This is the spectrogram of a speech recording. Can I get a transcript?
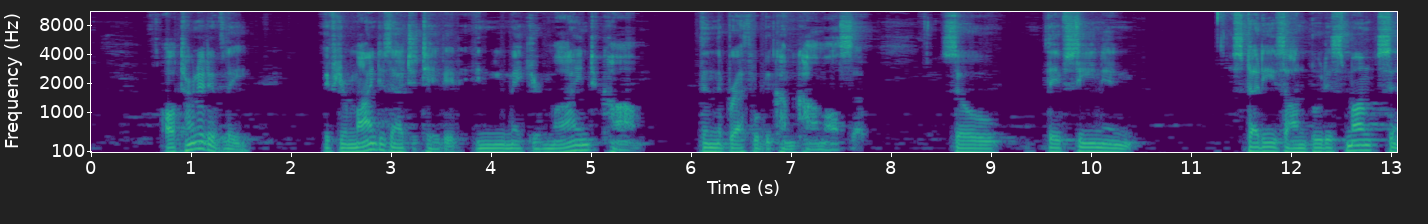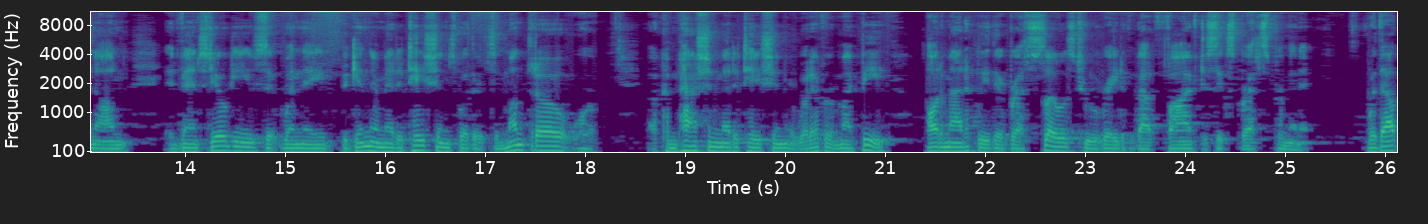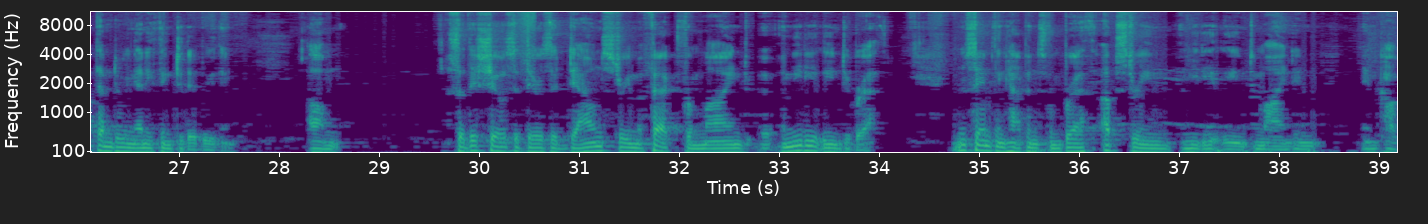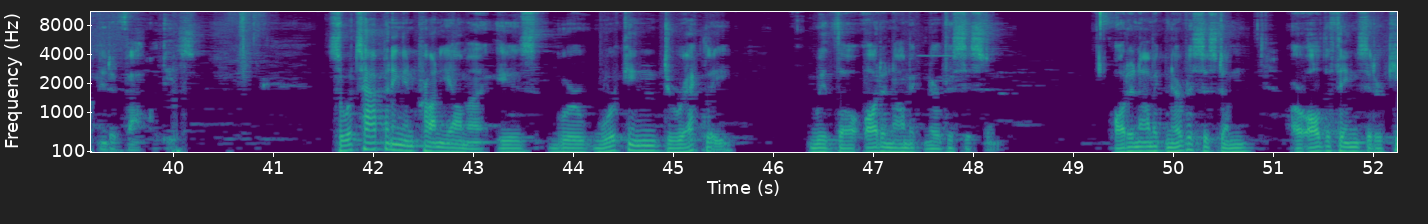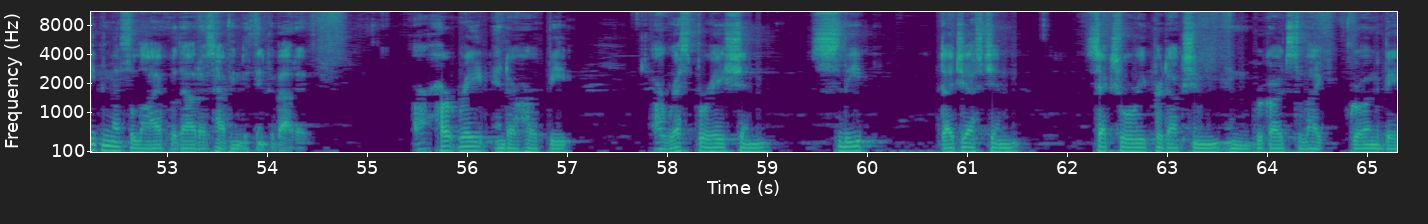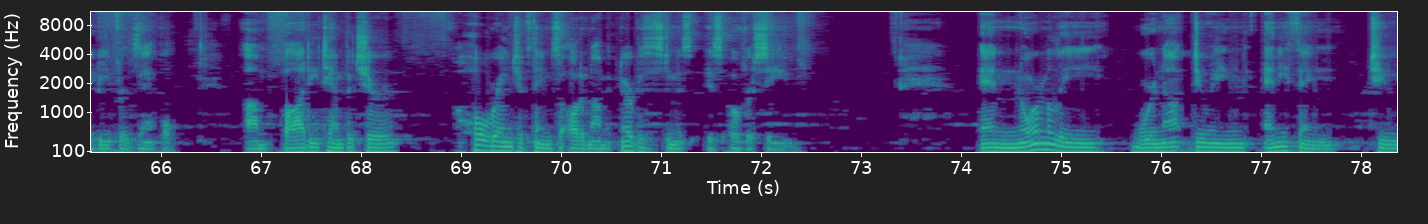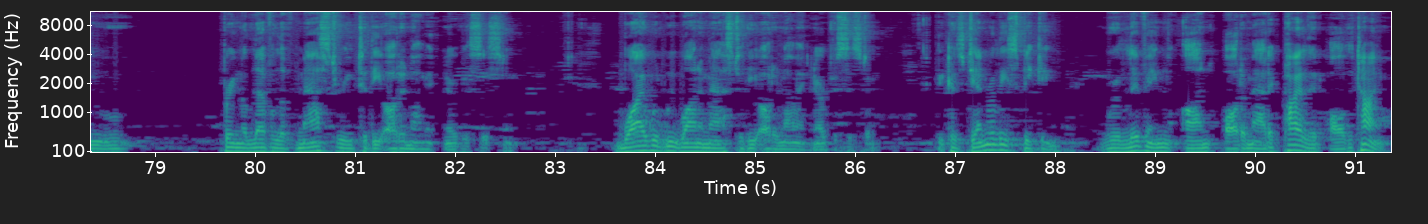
Alternatively, if your mind is agitated and you make your mind calm, then the breath will become calm also. So they've seen in studies on Buddhist monks and on advanced yogis that when they begin their meditations, whether it's a mantra or a compassion meditation or whatever it might be, automatically their breath slows to a rate of about five to six breaths per minute without them doing anything to their breathing. Um, so this shows that there's a downstream effect from mind uh, immediately into breath. And the same thing happens from breath upstream immediately into mind and, and cognitive faculties. So what's happening in pranayama is we're working directly with the autonomic nervous system. Autonomic nervous system are all the things that are keeping us alive without us having to think about it. Our heart rate and our heartbeat, our respiration, sleep, digestion, sexual reproduction in regards to like growing a baby, for example, um, body temperature, a whole range of things the autonomic nervous system is, is overseeing. And normally we're not doing anything to bring a level of mastery to the autonomic nervous system. Why would we want to master the autonomic nervous system? Because generally speaking, we're living on automatic pilot all the time.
